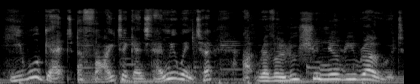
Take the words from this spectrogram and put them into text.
he will get a fight against Henry Winter at Revolutionary Road.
